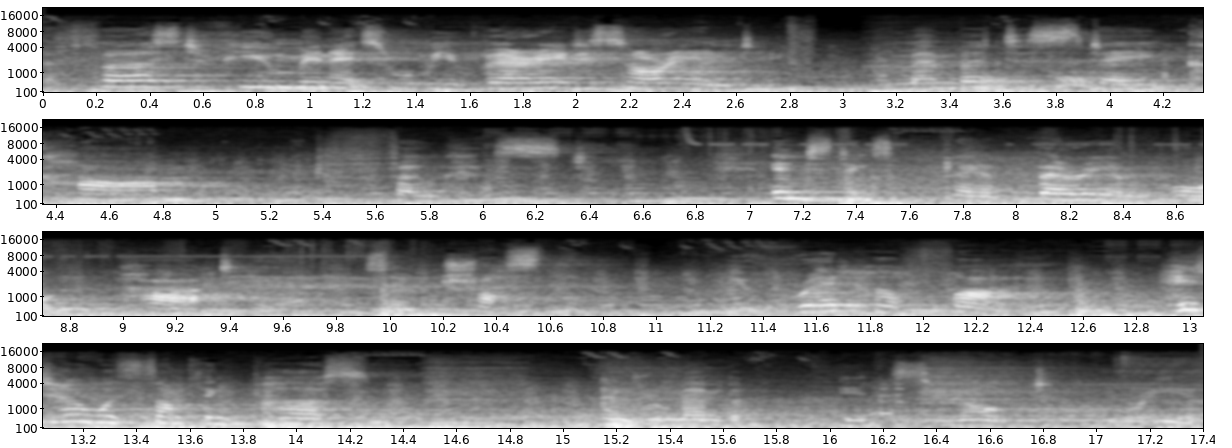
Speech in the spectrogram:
The first few minutes will be very disorienting. Remember to stay calm and focused. Instincts play a very important part here, so trust them. You've read her file. Hit her with something personal. And remember, it's not real.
